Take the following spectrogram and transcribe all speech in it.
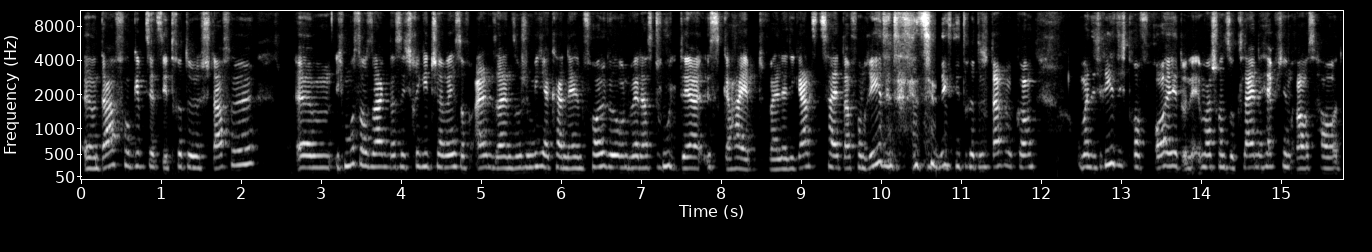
Äh, und davor gibt es jetzt die dritte Staffel ähm, ich muss auch sagen, dass ich Ricky Gervais auf allen seinen Social Media Kanälen folge und wer das tut, mhm. der ist gehypt, weil er die ganze Zeit davon redet, dass jetzt demnächst die dritte Staffel kommt und man sich riesig drauf freut und er immer schon so kleine Häppchen raushaut.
